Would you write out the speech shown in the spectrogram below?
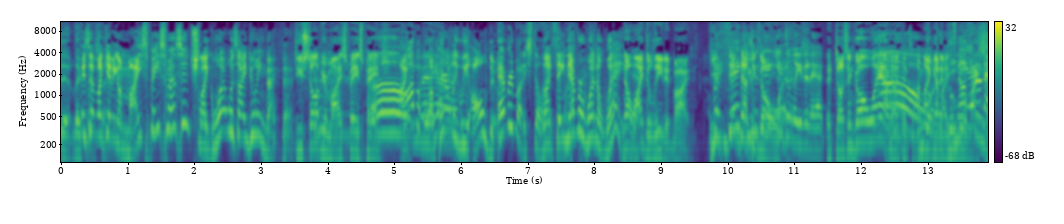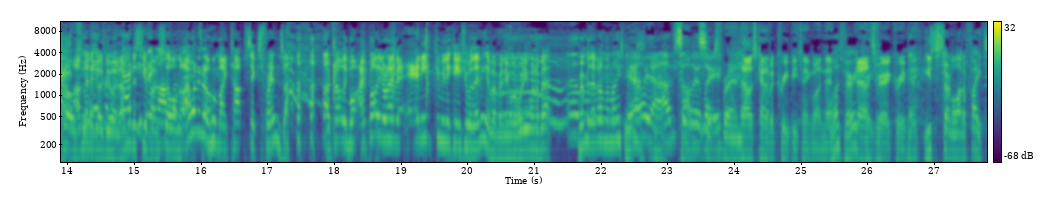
uh, Like Is that first like thing. getting a MySpace message? Like, what was I doing back then? Do you still have your MySpace page? I- Probably, yeah. Apparently, we all do. Everybody still has like they the never went away. no, I deleted mine. You You it think doesn't you go think You away. deleted it. It doesn't go away. I'm No. gonna, I don't think so. I'm I going gotta to Google my myself. I'm going to go do it. I'm going to see if I'm still on. The, I want to know who my top six friends are. I probably won't, I probably don't have any communication with any of them anymore. What do you want to bet? Remember that on the MySpace? Yeah. Oh, yeah, Top absolutely. six friends. That was kind of a creepy thing, wasn't it? It was very That creepy. was very creepy. Yeah. Used to start a lot of fights.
